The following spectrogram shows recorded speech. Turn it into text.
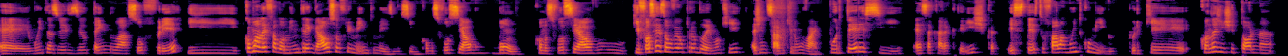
É, muitas vezes eu tendo a sofrer e, como a Lê falou, me entregar ao sofrimento mesmo, assim, como se fosse algo bom, como se fosse algo que fosse resolver o problema, o que a gente sabe que não vai. Por ter esse essa característica, esse texto fala muito comigo, porque quando a gente torna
